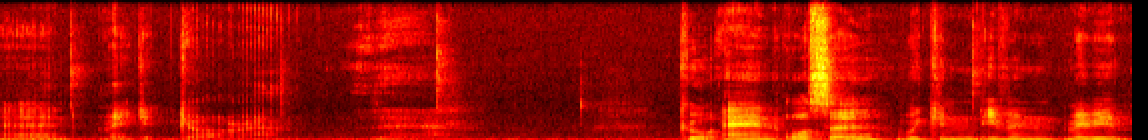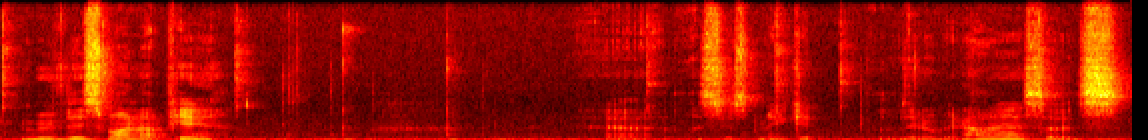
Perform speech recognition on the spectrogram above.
and make it go around there. Cool, and also we can even maybe move this one up here. Uh, let's just make it a little bit higher so it's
